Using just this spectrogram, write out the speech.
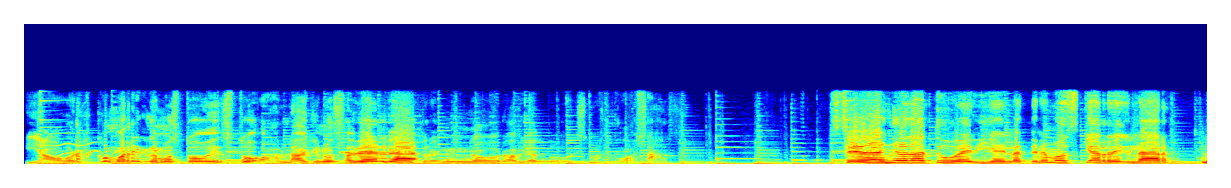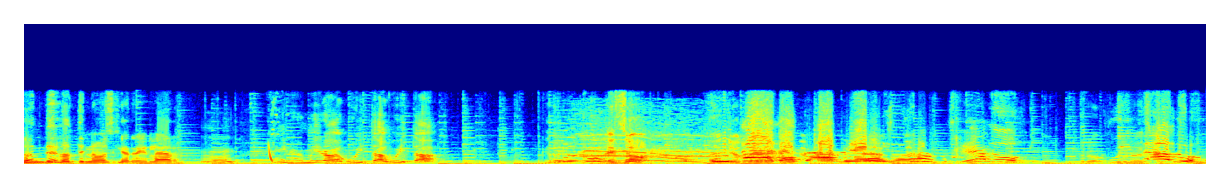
¿Y ahora cómo arreglamos todo esto? ¡Hala! Yo no sabía que dentro de un inodoro había todas estas cosas. Se dañó la tubería y la tenemos que arreglar. ¿Dónde lo tenemos que arreglar? Mm, mira, mira, agüita, agüita. ¡Qué rico! Eso. Yo ¡Cuidado, cuidado! Pero, ¡Cuidado!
